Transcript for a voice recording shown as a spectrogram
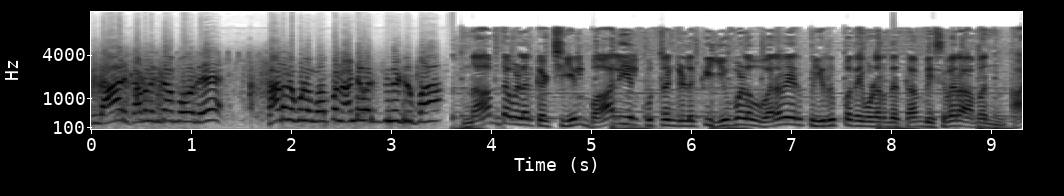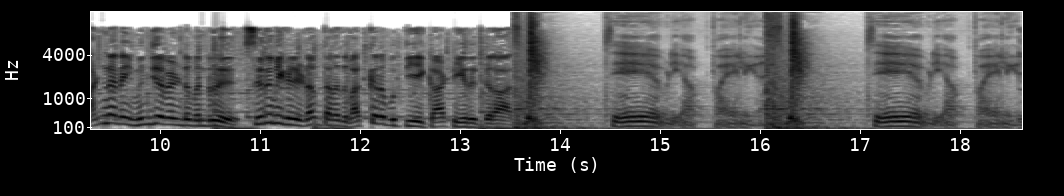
இந்த ஆறு கமலுக்கு தான் போகுது. கடலுக்குள்ள கொப்ப நண்டு வறுத்து தின்னுட்டு இருப்பான் நாம் தமிழர் கட்சியில் பாலியல் குற்றங்களுக்கு இவ்வளவு வரவேற்பு இருப்பதை உணர்ந்த தம்பி சிவராமன் அண்ணனை மிஞ்ச வேண்டும் என்று சிறுமிகளிடம் தனது வக்கர புத்தியை காட்டியிருக்கிறார் சேவடியா பயலிக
